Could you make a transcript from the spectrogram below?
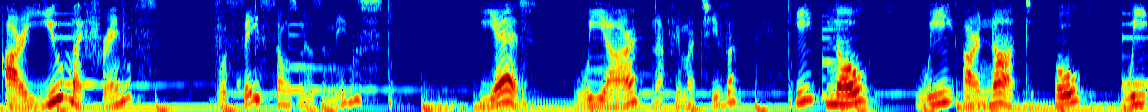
Are you my friends? Vocês são os meus amigos? Yes, we are, na afirmativa. E no, we are not, ou we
